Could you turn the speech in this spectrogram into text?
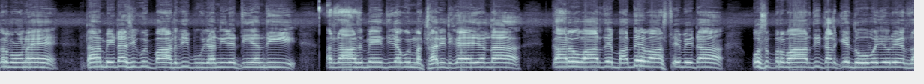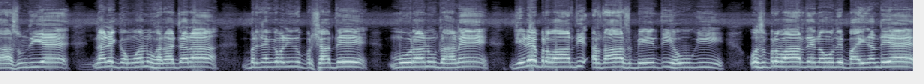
ਕਰਵਾਉਣਾ ਹੈ, ਤਾਂ ਬੇਟਾ ਸੀ ਕੋਈ ਪਾਠ ਦੀ ਪੂਜਾ ਨਹੀਂ ਦਿੱਤੀ ਜਾਂਦੀ, ਅਰਦਾਸ ਬੇਨਤੀ ਦਾ ਕੋਈ ਮੱਥਾ ਨਹੀਂ ਟਿਕਾਇਆ ਜਾਂਦਾ, ਕਾਰੋਬਾਰ ਦੇ ਵਾਧੇ ਵਾਸਤੇ ਬੇਟਾ ਉਸ ਪਰਿਵਾਰ ਦੀ ਤੜਕੇ 2 ਵਜੇ ਉਰੇ ਅਰਦਾਸ ਹੁੰਦੀ ਹੈ, ਨਾਲੇ ਗਊਆਂ ਨੂੰ ਹਰਾ ਚਾਰਾ ਬਰਜੰਗਬਲੀ ਨੂੰ ਪ੍ਰਸ਼ਾਦੇ, ਮੋਰਾਂ ਨੂੰ ਦਾਣੇ ਜਿਹੜੇ ਪਰਿਵਾਰ ਦੀ ਅਰਦਾਸ ਬੇਨਤੀ ਹੋਊਗੀ, ਉਸ ਪਰਿਵਾਰ ਦੇ ਨਾਂ ਦੇ ਪਾਈ ਜਾਂਦੇ ਐ।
